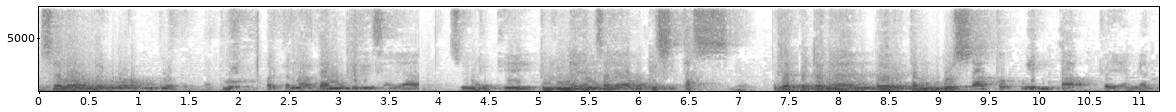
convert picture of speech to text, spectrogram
Assalamualaikum warahmatullahi wabarakatuh. Perkenalkan diri saya Sunaidi. Dulunya yang saya obesitas, ya. berat badannya hampir tembus satu kuintal, bayangkan,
